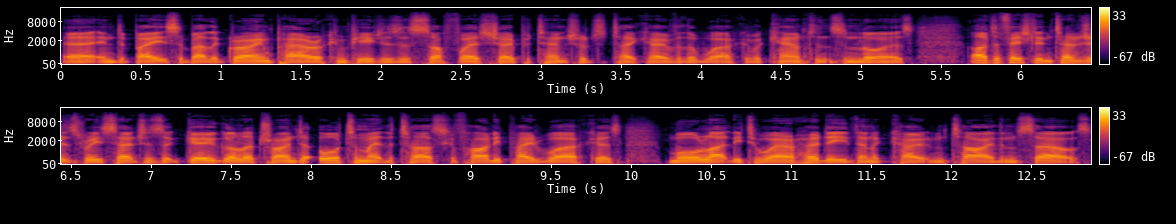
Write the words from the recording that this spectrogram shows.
uh, in debates about the growing power of computers as software show potential to take over the work of accountants and lawyers. Artificial intelligence researchers at Google are trying to automate the task of highly paid workers more likely to wear a hoodie than a coat and tie themselves.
